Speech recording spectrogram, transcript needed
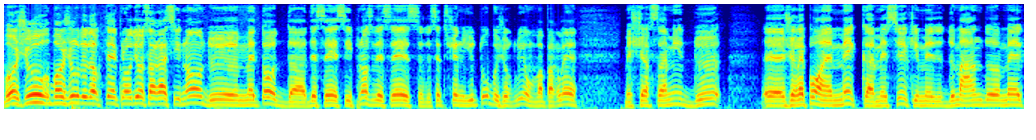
Bonjour, bonjour du docteur Claudio Saracino de méthode DCS, hypnose DCS de cette chaîne YouTube. Aujourd'hui, on va parler, mes chers amis, de... Euh, je réponds à un mec, un monsieur qui me demande, mais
